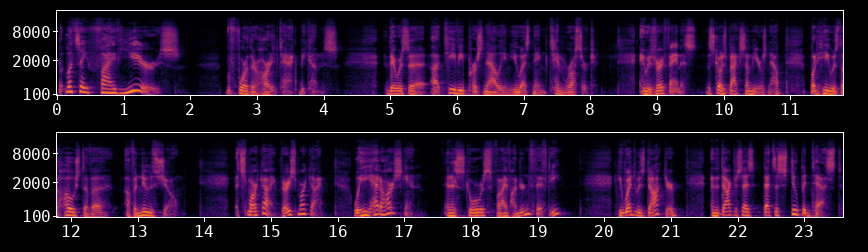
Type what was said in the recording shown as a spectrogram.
but let's say five years before their heart attack becomes. There was a, a TV personality in the US named Tim Russert. He was very famous. This goes back some years now, but he was the host of a, of a news show. A smart guy, very smart guy. Well, he had a heart scan, and his score was 550. He went to his doctor, and the doctor says, That's a stupid test.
